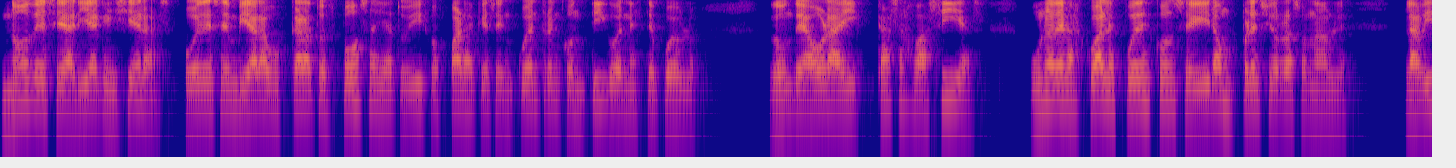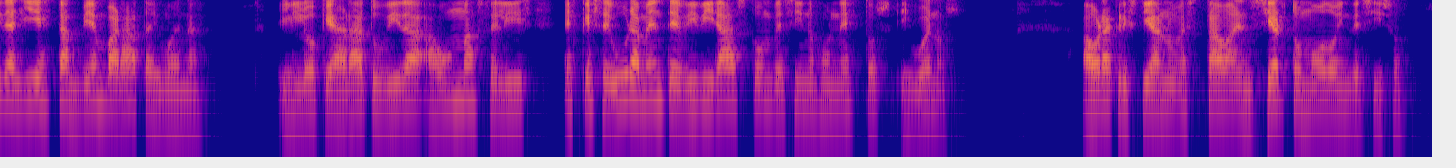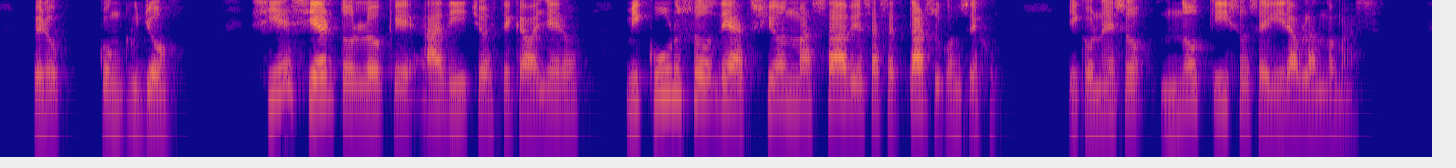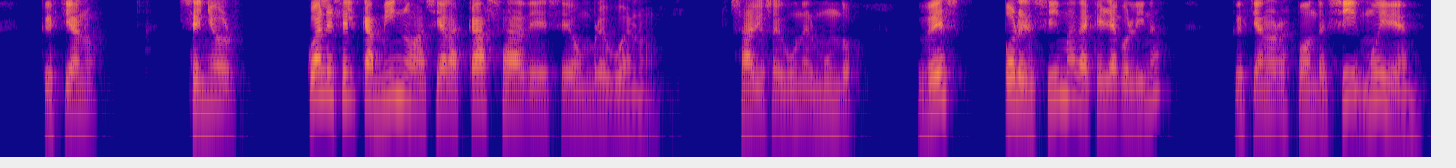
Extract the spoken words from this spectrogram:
no desearía que hicieras. Puedes enviar a buscar a tu esposa y a tus hijos para que se encuentren contigo en este pueblo, donde ahora hay casas vacías, una de las cuales puedes conseguir a un precio razonable. La vida allí es también barata y buena, y lo que hará tu vida aún más feliz es que seguramente vivirás con vecinos honestos y buenos. Ahora Cristiano estaba en cierto modo indeciso, pero concluyó Si es cierto lo que ha dicho este caballero, mi curso de acción más sabio es aceptar su consejo. Y con eso no quiso seguir hablando más. Cristiano, Señor, ¿cuál es el camino hacia la casa de ese hombre bueno? Sabio según el mundo, ¿ves por encima de aquella colina? Cristiano responde, sí, muy bien.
